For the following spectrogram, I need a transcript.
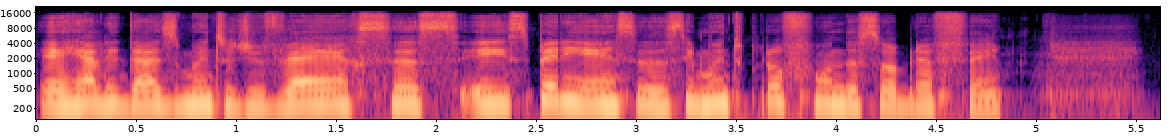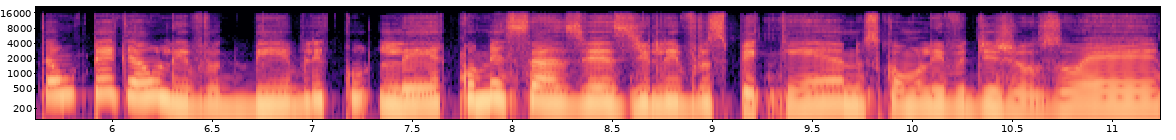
é, realidades muito diversas e experiências assim muito profundas sobre a fé. Então, pegar um livro bíblico, ler, começar às vezes de livros pequenos, como o livro de Josué,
